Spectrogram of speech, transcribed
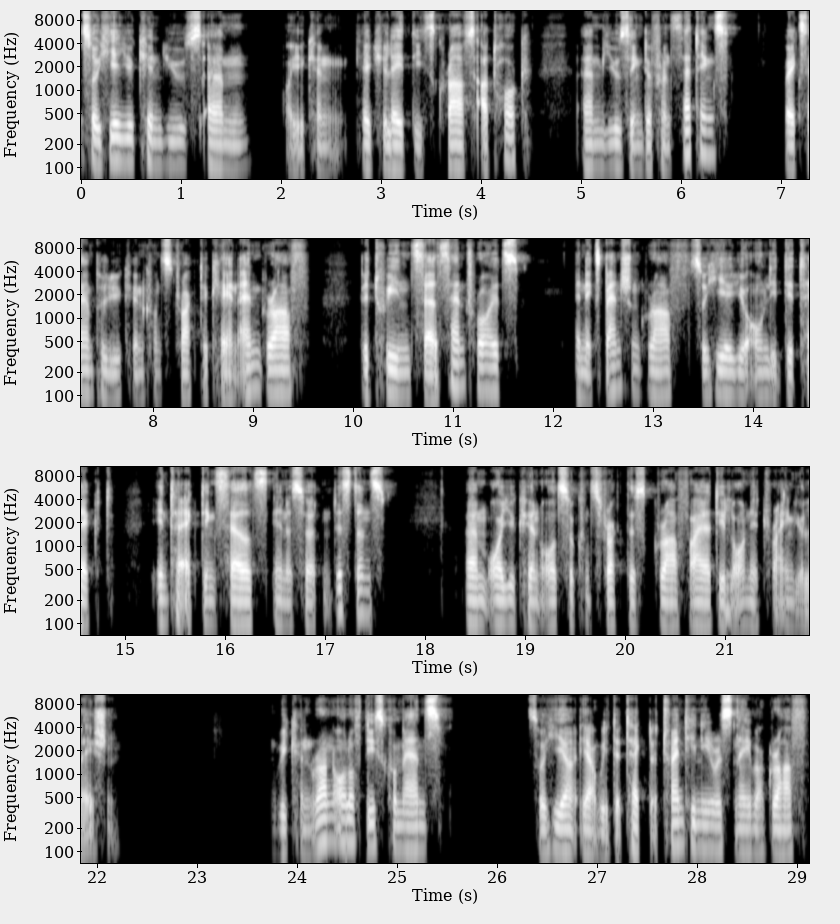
So here you can use um, or you can calculate these graphs ad hoc um, using different settings. For example, you can construct a KNN graph between cell centroids, an expansion graph. So here you only detect interacting cells in a certain distance. Um, or you can also construct this graph via Delaunay triangulation we can run all of these commands. So here, yeah, we detect a 20 nearest neighbor graph.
